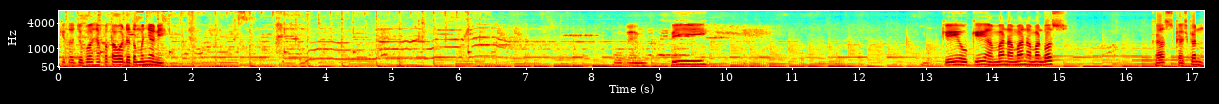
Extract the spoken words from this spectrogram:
kita coba siapa tahu ada temennya nih oke oke aman aman aman bos. Gas gaskan.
